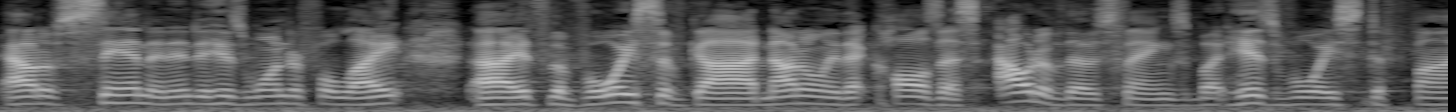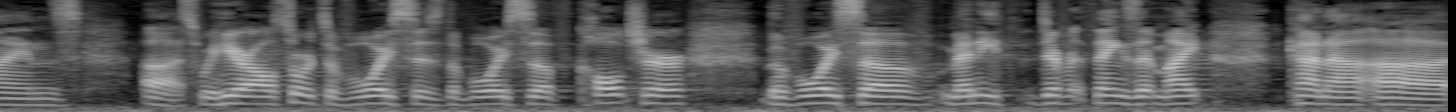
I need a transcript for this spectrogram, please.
out of sin, and into his wonderful light. Uh, it's the voice of God, not only that calls us out of those things, but his voice defines us. We hear all sorts of voices the voice of culture, the voice of many different things that might kind of uh,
